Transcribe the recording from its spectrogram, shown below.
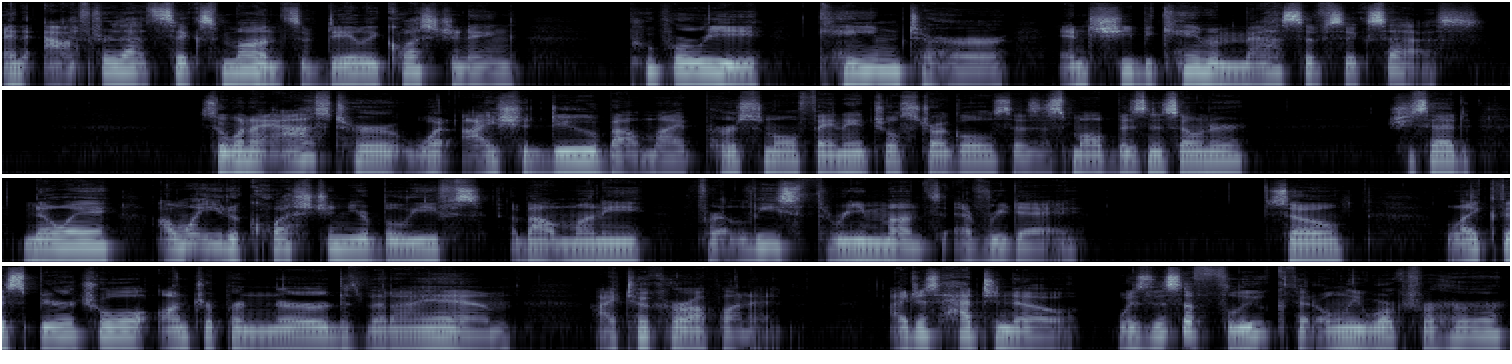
And after that six months of daily questioning, Poo-Pourri came to her and she became a massive success. So when I asked her what I should do about my personal financial struggles as a small business owner, she said, Noé, I want you to question your beliefs about money for at least three months every day. So, like the spiritual entrepreneur that I am, I took her up on it. I just had to know was this a fluke that only worked for her?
